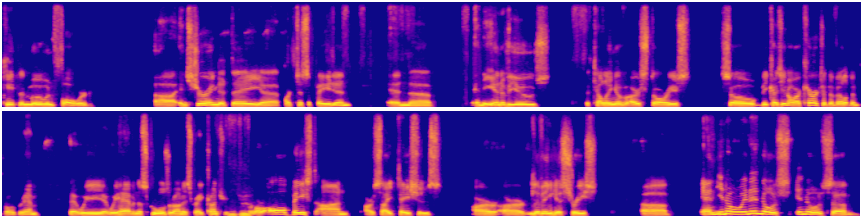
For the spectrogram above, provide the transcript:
keep them moving forward, uh, ensuring that they uh, participate in in uh, in the interviews, the telling of our stories. So, because you know our character development program that we we have in the schools around this great country mm-hmm. are all based on our citations, our our living histories, uh, and you know, and in those in those um,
